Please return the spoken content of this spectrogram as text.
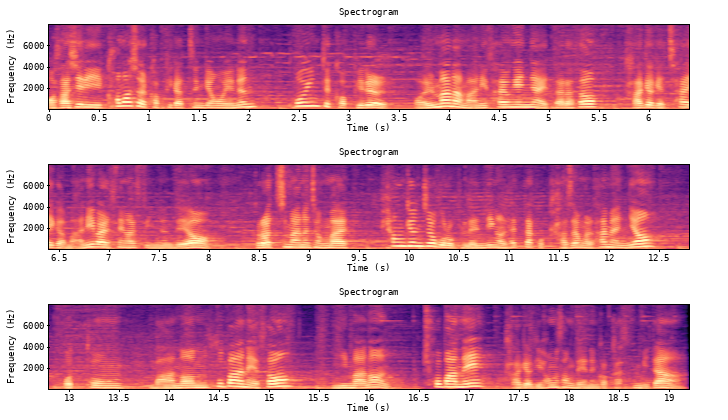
어, 사실 이 커머셜 커피 같은 경우에는 포인트 커피를 얼마나 많이 사용했냐에 따라서 가격의 차이가 많이 발생할 수 있는데요. 그렇지만은 정말 평균적으로 블렌딩을 했다고 가정을 하면요. 보통 만 원 후반에서 2만 원 초반에 가격이 형성되는 것 같습니다.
